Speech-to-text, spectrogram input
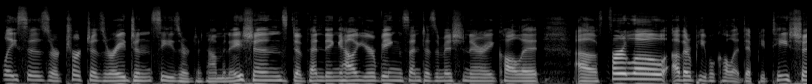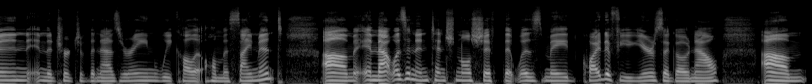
places or churches or agencies or denominations, depending how you're being sent as a missionary, call it uh, furlough. Other people call it deputation. In the Church of the Nazarene, we call it home assignment. Um, and that was an intentional shift that was made quite a few years ago now um,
